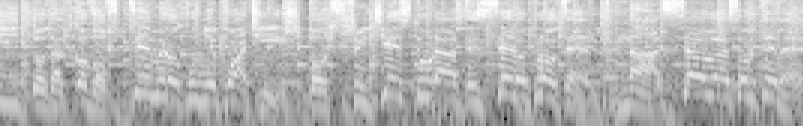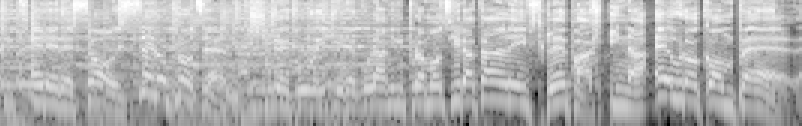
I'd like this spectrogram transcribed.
I dodatkowo w tym roku nie płacisz. Do 30 lat 0% na cały asortyment. RRSO 0%. Szczegóły i regulamin promocji ratalnej w sklepach i na euro.com.pl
